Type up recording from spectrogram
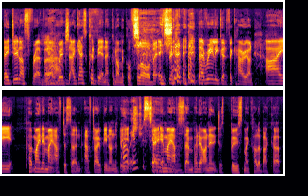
They do last forever, Yeah. which I guess could be an economical flaw, but it's they're really good for carry on. I put mine in my after sun after I've been on the oh, beach. Oh, interesting. So in my after sun, put it on and it just boosts my color back up.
